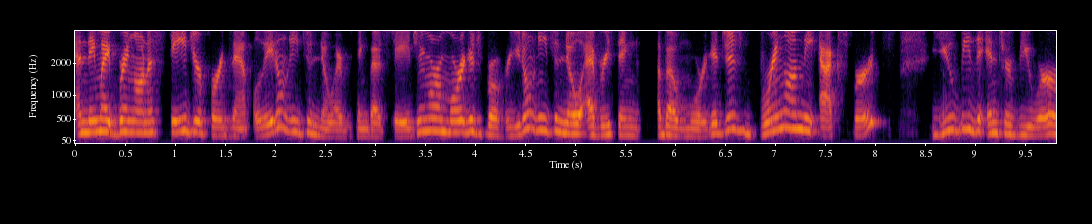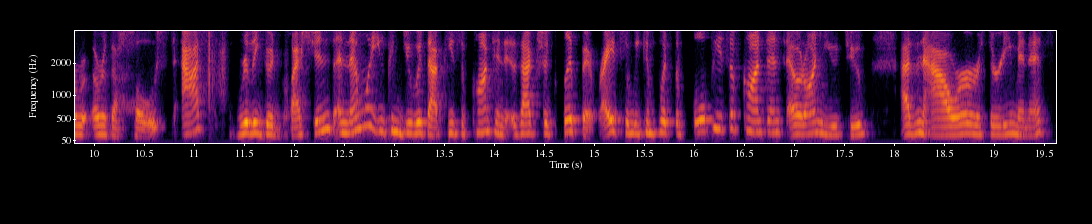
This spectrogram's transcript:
and they might bring on a stager, for example. They don't need to know everything about staging or a mortgage broker. You don't need to know everything about mortgages. Bring on the experts. You be the interviewer or, or the host. Ask really good questions. And then what you can do with that piece of content is actually clip it, right? So we can put the full piece of content out on YouTube as an hour or 30 minutes.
